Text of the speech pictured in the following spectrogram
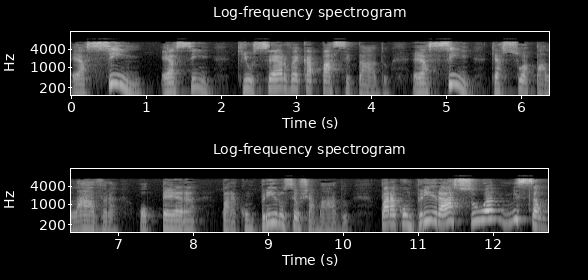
É assim, é assim que o servo é capacitado. É assim que a sua palavra opera para cumprir o seu chamado, para cumprir a sua missão.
